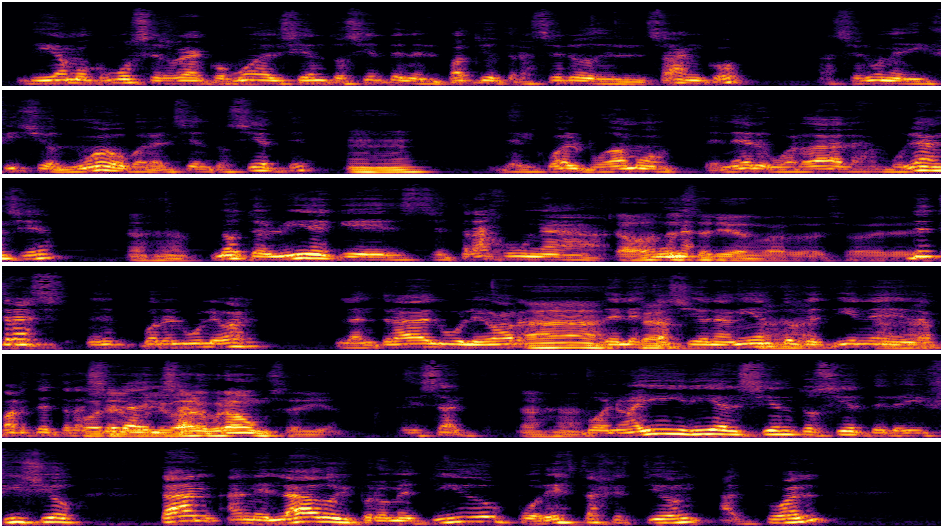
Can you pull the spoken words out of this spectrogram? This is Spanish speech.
digamos, cómo se reacomoda el 107 en el patio trasero del Sanco, hacer un edificio nuevo para el 107, Ujú. del cual podamos tener guardadas las ambulancias. Ajá. No te olvides que se trajo una... ¿A dónde una- sería Eduardo eso? Ver, este- detrás, eh, por el bulevar, la entrada del bulevar Ah, del claro. estacionamiento Ajá, que tiene ajá. la parte trasera el del Boulevard Sanco. Brown sería. Exacto. Bueno, ahí iría el 107, el edificio tan anhelado y prometido por esta gestión actual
